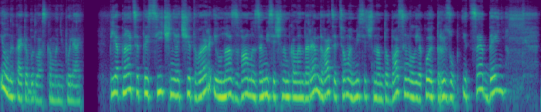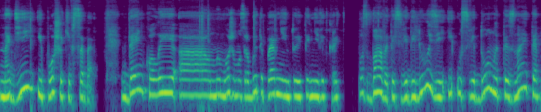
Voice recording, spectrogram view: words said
І уникайте, будь ласка, маніпуляцій. 15 січня четвер, і у нас з вами за місячним календарем 27 місячна доба, символ якої тризуб. І це день надій і пошуків себе. День, коли а, ми можемо зробити певні інтуїтивні відкриття позбавитись від ілюзій і усвідомити, знаєте,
